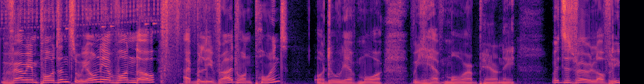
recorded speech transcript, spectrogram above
Very important. We only have one though, I believe, right? One point? Or do we have more? We have more apparently. Which is very lovely.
